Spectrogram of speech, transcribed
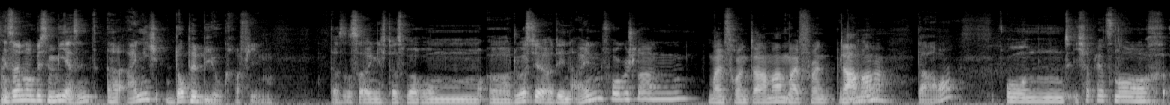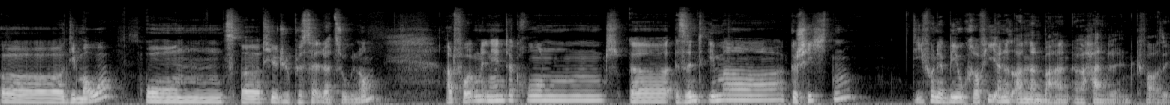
es ist noch ein bisschen mehr. Es sind äh, eigentlich Doppelbiografien. Das ist eigentlich das, warum. Äh, du hast ja den einen vorgeschlagen. Mein Freund Dama, my friend Dama. Dama. Und ich habe jetzt noch äh, die Mauer und äh, Theodore Purcell dazu genommen. Hat folgenden Hintergrund. Äh, es sind immer Geschichten, die von der Biografie eines anderen äh, handeln, quasi.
